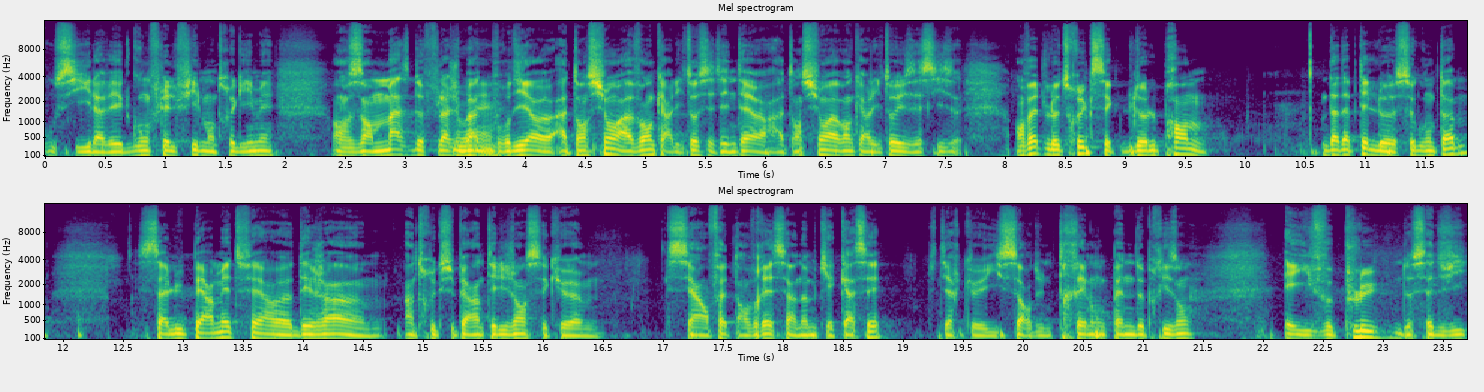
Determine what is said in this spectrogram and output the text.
ou s'il avait gonflé le film entre guillemets en faisant masse de flashbacks Ouais. pour dire euh, attention avant Carlito c'était une terreur, attention avant Carlito il faisait ci. En fait, le truc c'est de le prendre, d'adapter le second tome, ça lui permet de faire euh, déjà euh, un truc super intelligent, c'est que c'est en fait en vrai c'est un homme qui est cassé, c'est-à-dire qu'il sort d'une très longue peine de prison et il veut plus de cette vie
